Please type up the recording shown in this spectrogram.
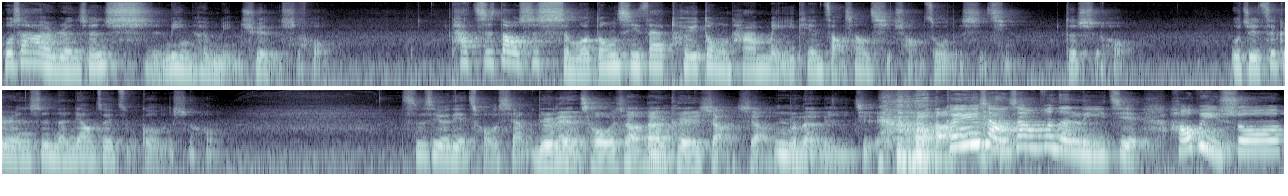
或是他的人生使命很明确的时候，他知道是什么东西在推动他每一天早上起床做的事情的时候，我觉得这个人是能量最足够的时候。是不是有点抽象？有点抽象，但可以想象，嗯、不能理解。可以想象，不能理解。好比说，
